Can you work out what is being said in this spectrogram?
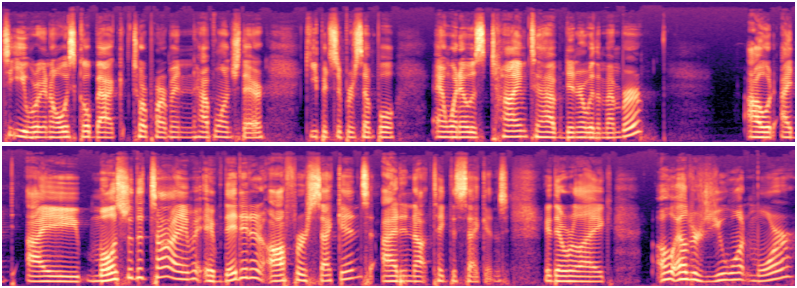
to eat. We're gonna always go back to our apartment and have lunch there. Keep it super simple. And when it was time to have dinner with a member, I would I I most of the time if they didn't offer seconds, I did not take the seconds. If they were like, "Oh, elders, you want more?"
